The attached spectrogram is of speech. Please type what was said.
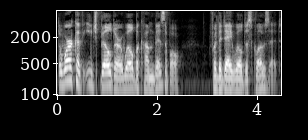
the work of each builder will become visible, for the day will disclose it,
